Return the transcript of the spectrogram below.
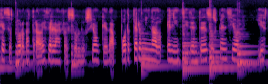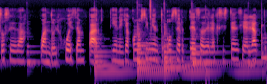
que se otorga a través de la resolución que da por terminado el incidente de suspensión, y esto se da cuando el juez de amparo tiene ya conocimiento o certeza de la existencia del acto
